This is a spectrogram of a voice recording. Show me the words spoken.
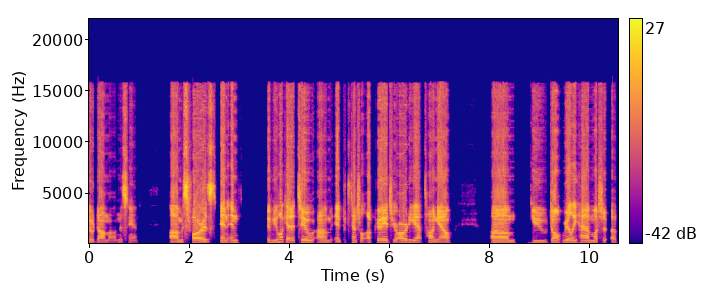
go Dama on this hand. Um, as far as, and, and if you look at it too, um, in potential upgrades, you're already at Tanyao. Um, you don't really have much a,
